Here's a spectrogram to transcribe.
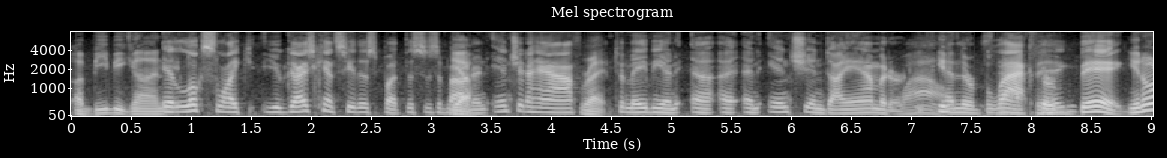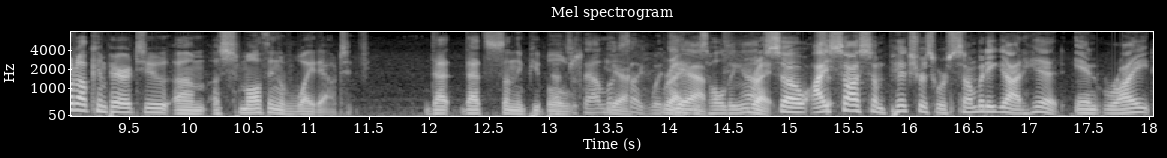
a BB gun. It looks like you guys can't see this, but this is about Yeah. an inch and a half Right. to maybe an uh, uh, an inch in diameter. Wow. And they're It's that black. They're big? big. You know what I'll compare it to? Um, a small thing of whiteout. That that's something people. That's what that looks Yeah. like. What Right. he Yeah. was holding up. Right. So I saw some pictures where somebody got hit in right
